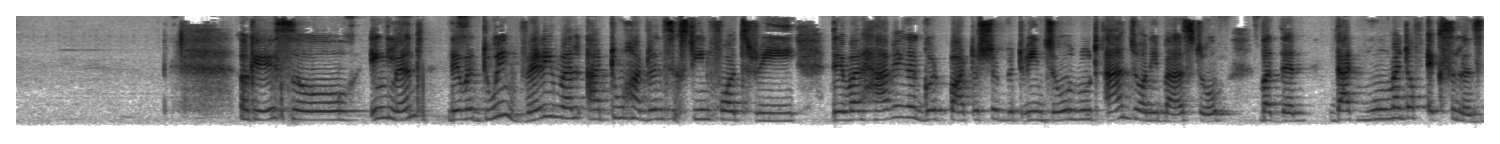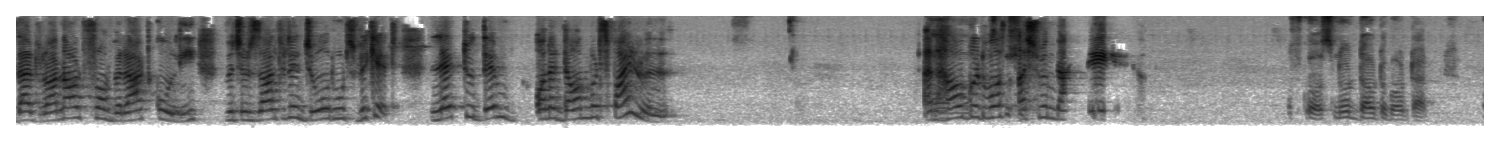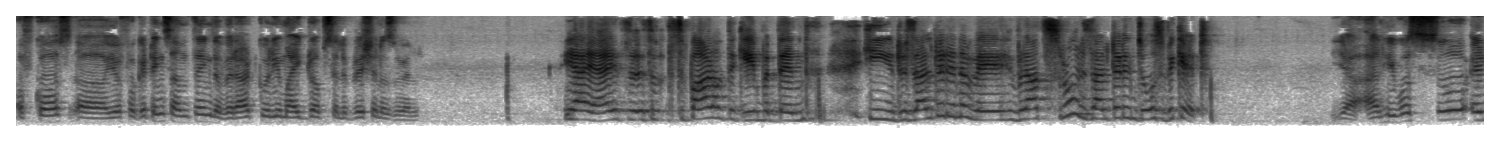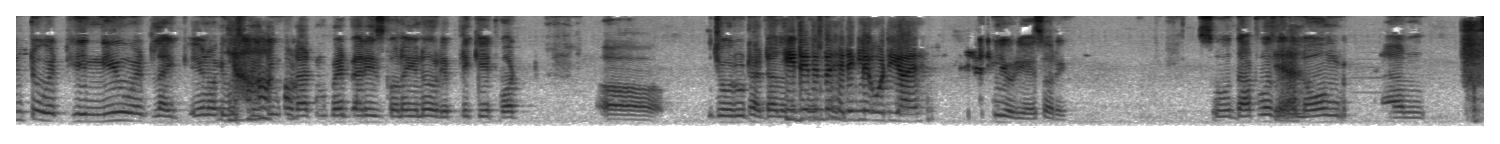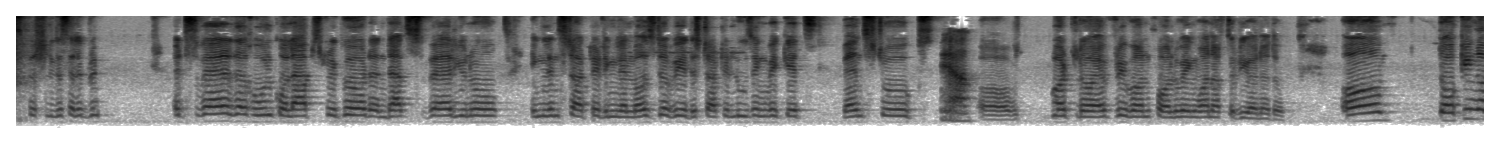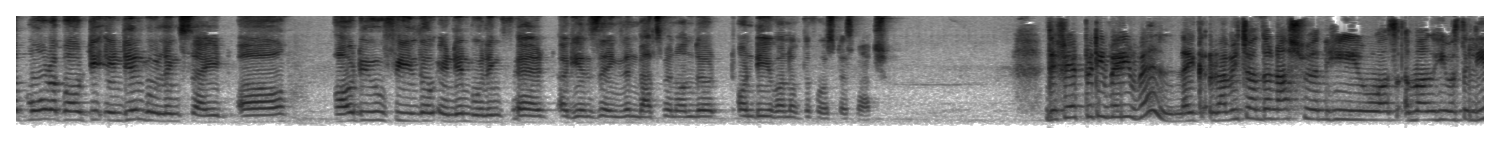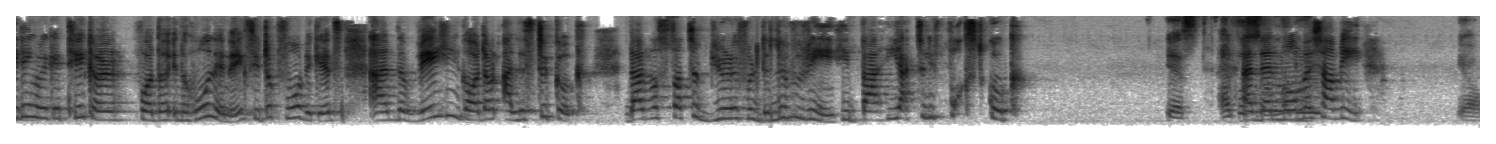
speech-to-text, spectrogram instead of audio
Okay, so England, they were doing very well at 216 for 3. They were having a good partnership between Joe Root and Jonny Bairstow, but then that movement of excellence, that run out from Virat Kohli, which resulted in Joe Root's wicket, led to them on a downward spiral. And how good was Ashwin that day? Of course, no doubt about that. Of course, uh, you're forgetting something the Virat Kohli mic drop celebration as well. Yeah, yeah, it's, it's, a, it's a part of the game, but then he resulted in a way, Virat's throw resulted in Joe's wicket. Yeah, and he was so into it. He knew it. Like you know, he was Yeah. waiting for that moment where he's gonna, you know, replicate what uh, Joe Root had done. He in did in the Headingley ODI. ODI, sorry. So that was like a long, and especially the celebration. It's where the whole collapse triggered, and that's where you know England started. England lost their way. They started losing wickets. Ben Stokes, Yeah. uh, Buttler, everyone following one after the another. Um, talking up more about the Indian bowling side, uh, how do you feel the Indian bowling fared against the England batsmen on the on day one of the first Test match? They fared pretty very well. Like Ravichandran Ashwin, he was among he was the leading wicket taker for the in the whole innings. He took four wickets, and the way he got out Alistair Cook, that was such a beautiful delivery. He he actually foxed Cook, Yes, and and then Mohammad who- Shami. Yeah,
